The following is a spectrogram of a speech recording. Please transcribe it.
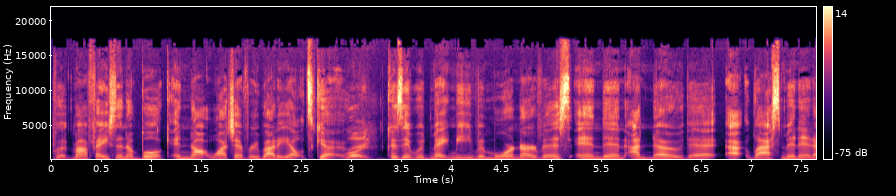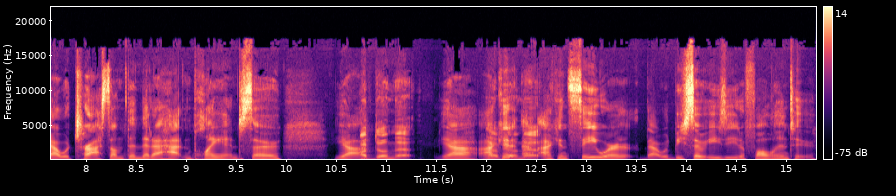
put my face in a book and not watch everybody else go. Right. Because it would make me even more nervous. And then I know that at last minute I would try something that I hadn't planned. So, yeah. I've done that. yeah. I I've can, done that. I can see where that would be so easy to fall into.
